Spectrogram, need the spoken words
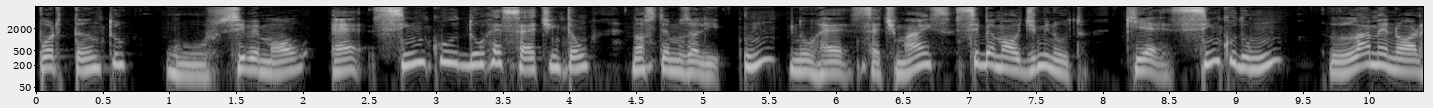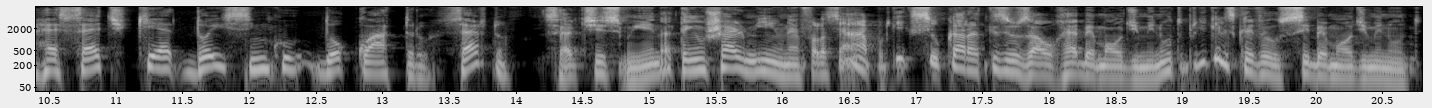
portanto, o Si bemol é 5 do Ré 7. Então, nós temos ali 1 no Ré 7, Si bemol diminuto, que é 5 do 1, Lá menor Ré 7, que é 2, 5 do 4, certo? Certíssimo. E ainda tem um charminho, né? Fala assim: ah, por que, que se o cara quis usar o Ré bemol diminuto, por que, que ele escreveu o Si bemol diminuto?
